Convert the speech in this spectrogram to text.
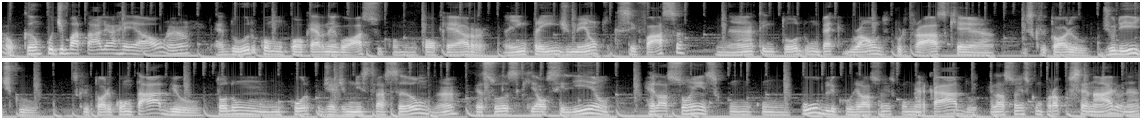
O campo de batalha real né, é duro, como qualquer negócio, como qualquer empreendimento que se faça. Né, tem todo um background por trás que é escritório jurídico, escritório contábil, todo um corpo de administração, né, pessoas que auxiliam, relações com, com o público, relações com o mercado, relações com o próprio cenário né,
